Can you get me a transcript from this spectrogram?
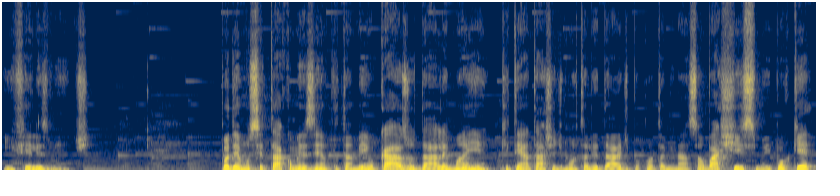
infelizmente. Podemos citar como exemplo também o caso da Alemanha, que tem a taxa de mortalidade por contaminação baixíssima. E por quê?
